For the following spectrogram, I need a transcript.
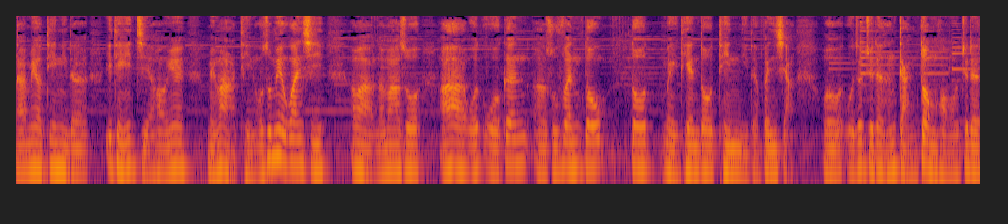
啊，没有听你的一天一节哈，因为没办法听。我说没有关系，好吧。阮妈妈说啊，我我跟呃淑芬都。都每天都听你的分享，我我就觉得很感动哈。我觉得，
